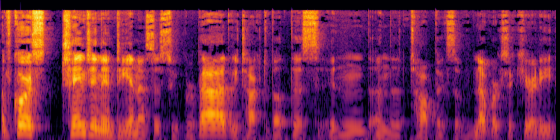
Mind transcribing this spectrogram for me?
of course, changing the DNS is super bad. We talked about this in, in the topics of network security.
